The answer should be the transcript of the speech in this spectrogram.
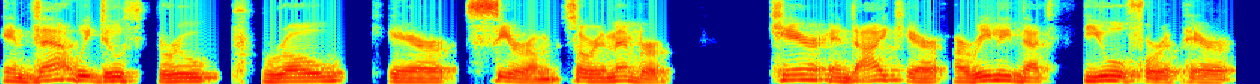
And that we do through Pro Care Serum. So remember, care and eye care are really that fuel for repair.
